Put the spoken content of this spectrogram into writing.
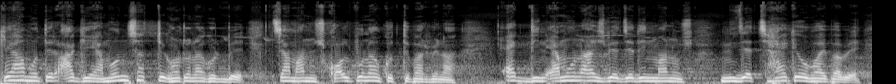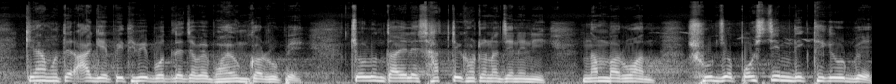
কেয়ামতের আগে এমন সাতটি ঘটনা ঘটবে যা মানুষ কল্পনাও করতে পারবে না। একদিন এমন আসবে যেদিন মানুষ নিজের ছায়াকেও ভয় পাবে। কেয়ামতের আগে পৃথিবী বদলে যাবে ভয়ঙ্কর রূপে। চলুন তাইলে সাতটি ঘটনা জেনে নিই। নাম্বার ওয়ান সূর্য পশ্চিম দিক থেকে উঠবে।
